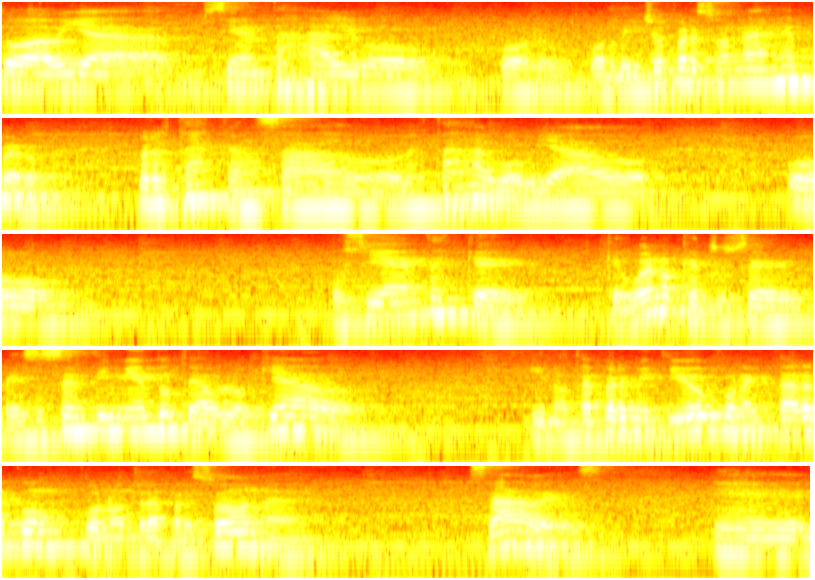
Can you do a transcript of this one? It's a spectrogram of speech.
todavía sientas algo por, por dicho personaje, pero, pero estás cansado, estás agobiado o, o sientes que, que, bueno, que tu, ese sentimiento te ha bloqueado y no te ha permitido conectar con, otra persona, ¿sabes? Eh,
